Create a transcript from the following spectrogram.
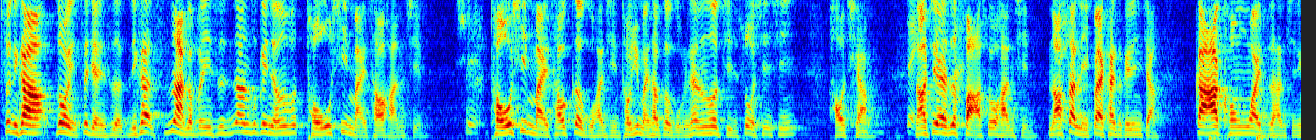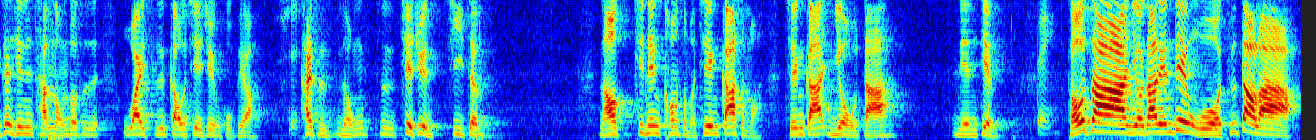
所以你看啊，若隐这件事，你看是哪个分析师？那是跟你讲说投信买超行情，是投信买超个股行情，投信买超个股。你看他说锦硕、新兴好强，然后接下来是法说行情，然后上礼拜开始跟你讲嘎空外资行情。你看今天长龙都是外资高借券股票，开始融借券激增。然后今天空什么？今天嘎什么？今天嘎友达联电。对，头涨友达联电，我知道啦。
